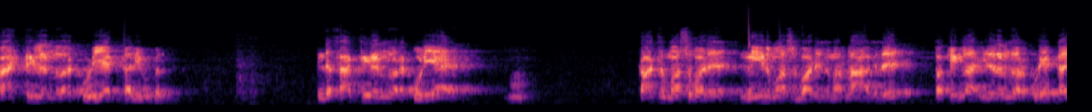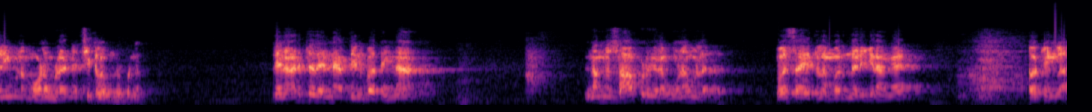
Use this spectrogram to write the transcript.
ஃபேக்டரியில இருந்து வரக்கூடிய கழிவுகள். இந்த ஃபேக்டரியில இருந்து வரக்கூடிய காற்று மாசுபாடு நீர் மாசுபாடு இந்த மாதிரிலாம் ஆகுது. ஓகேங்களா இதுல இருந்து வரக்கூடிய கழிவு நம்ம உடம்புல நச்சுக்களை உண்டு பண்ணுது. தென் அடுத்தது என்ன அப்படின்னு பாத்தீங்கன்னா நம்ம சாப்பிடுகிற உணவுல விவசாயத்துல மருந்து அடிக்கிறாங்க. ஓகேங்களா?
